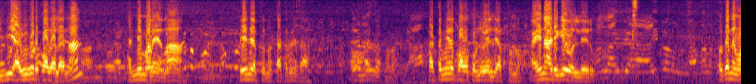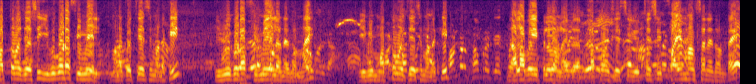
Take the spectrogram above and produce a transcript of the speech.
ఇవి అవి కూడా పదాలేనా? అన్నీ మనయేనా? ఏం చెప్తున్నావు కట్ట మీద? కట్ట మీద పదకొండు వేలు చెప్తున్నావు అయినా అడిగేవాళ్ళు లేరు. ఓకే మొత్తం వచ్చేసి ఇవి కూడా ఫిమేల్ మనకు వచ్చేసి మనకి ఇవి కూడా ఫిమేల్ అనేది ఉన్నాయి. ఇవి మొత్తం వచ్చేసి మనకి నలభై పిల్లలు ఉన్నాయి సార్. మొత్తం వచ్చేసి ఇవి వచ్చేసి ఫైవ్ మంత్స్ అనేది ఉంటాయి.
